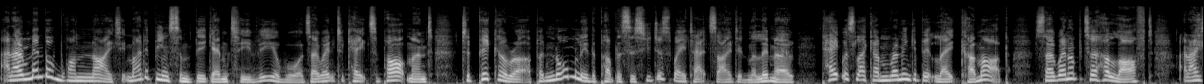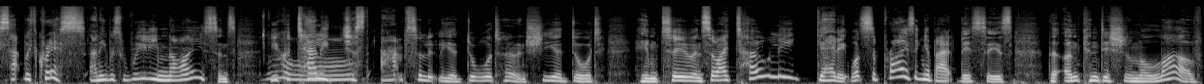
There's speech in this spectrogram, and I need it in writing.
And I remember one night, it might have been some big MTV awards, I went to Kate's apartment to pick her up. And normally, the publicist, you just wait outside in the limo. Kate was like, I'm running a bit late, come up. So, I went up to her loft and I sat with Chris, and he was really nice. And you could tell he just absolutely adored her, and she adored him too. And so I totally get it. What's surprising about this is that unconditional love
